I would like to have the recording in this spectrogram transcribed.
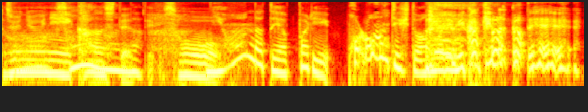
授乳に関してってそう日本だとやっぱりポロンっていう人はあんまり見かけなくて。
